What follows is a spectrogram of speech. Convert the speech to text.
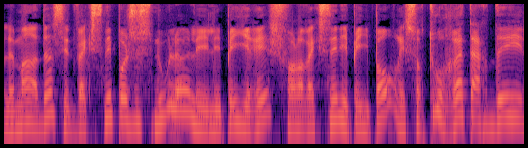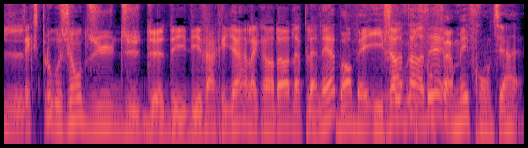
le mandat, c'est de vacciner pas juste nous, là, les, les pays riches, il falloir vacciner les pays pauvres et surtout retarder l'explosion du, du de- des, des variants à la grandeur de la planète. Bon, ben, il faut, il faut fermer frontières.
